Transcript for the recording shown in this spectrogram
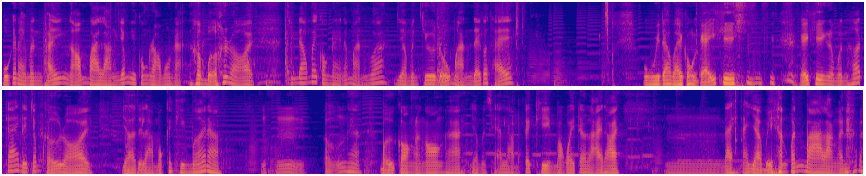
Ủa cái này mình phải ngõm vài lần giống như con rồng hồi nãy hôm bữa rồi. Chiến đấu mấy con này nó mạnh quá. Giờ mình chưa đủ mạnh để có thể ui đã vậy còn gãy khiên. Gãy khiên là mình hết cái để chống cự rồi. Giờ thì làm một cái khiên mới nào. Tưởng ha. Bự con là ngon hả? Giờ mình sẽ làm cái khiên mà quay trở lại thôi. Uhm, đây nãy giờ bị hắn quánh ba lần rồi đó.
